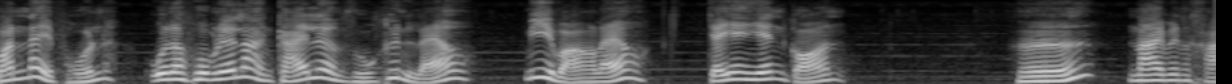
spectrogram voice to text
มันได้ผล อุณหภูมิในร่างกายเริ่มสูงขึ้นแล้ว มีหวังแล้ว ใจเย็นๆก่อน เฮ้นายเป็นใคร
